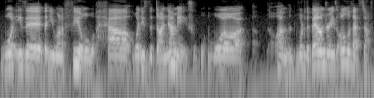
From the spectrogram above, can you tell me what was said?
What is it that you want to feel? How, what is the dynamics? What, um, what are the boundaries? All of that stuff.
